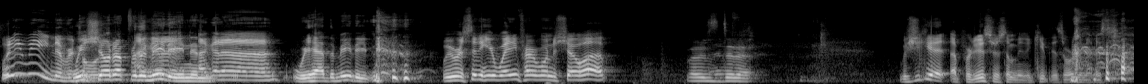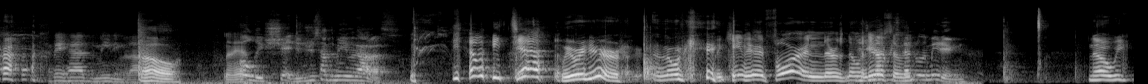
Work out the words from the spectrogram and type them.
What do you mean you never We told showed up for the I gotta- meeting and I gotta. we had the meeting. We were sitting here waiting for everyone to show up. We just did it. We should get a producer or something to keep this organized. They had the meeting without. Oh. Oh, Holy shit! Did you just have the meeting without us? yeah, we yeah. We were here and no one came. We came here at four and there was no one Did you here. not So reschedule the meeting? No, we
